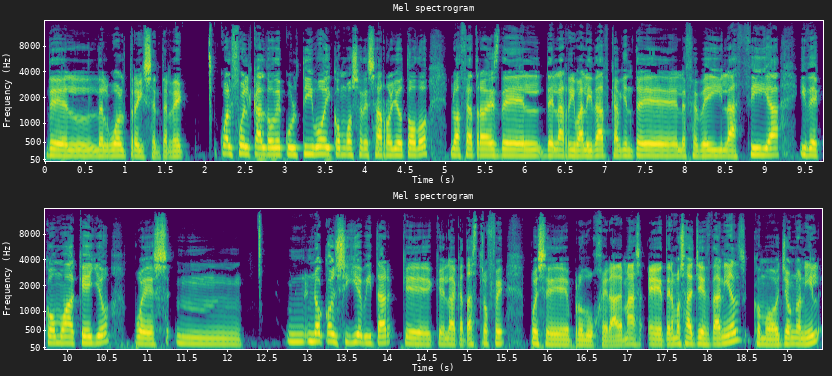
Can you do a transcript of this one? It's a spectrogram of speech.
del, del World Trade Center, de cuál fue el caldo de cultivo y cómo se desarrolló todo, lo hace a través de, de, la rivalidad que había entre el FBI y la CIA y de cómo aquello, pues... Mmm, no consiguió evitar que, que, la catástrofe pues se eh, produjera. Además, eh, tenemos a Jeff Daniels como John O'Neill,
